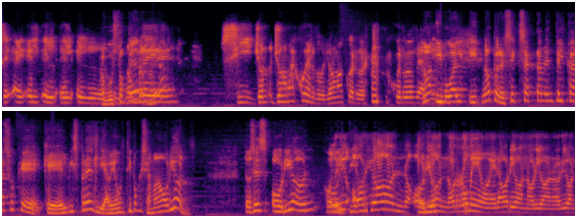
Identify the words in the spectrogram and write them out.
el, el, el, Augusto nombre... Sí, yo, yo no me acuerdo, yo no me acuerdo, no me acuerdo No, igual, y, no, pero es exactamente el caso que, que Elvis Presley, había un tipo que se llamaba Orión. Entonces, Orión. Orión, Orión, no Romeo, era Orión, Orión, Orión,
